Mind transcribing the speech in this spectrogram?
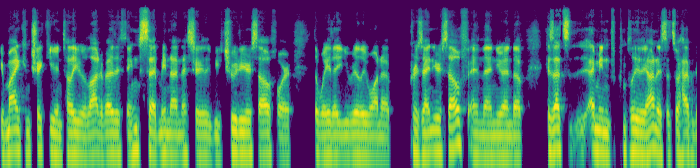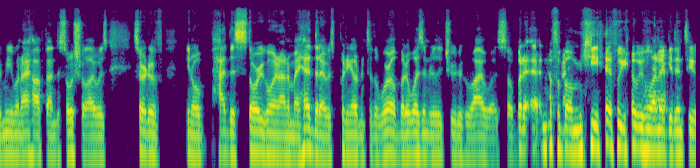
your mind can trick you and tell you a lot of other things that may not necessarily be true to yourself or the way that you really want to present yourself and then you end up because that's i mean completely honest that's what happened to me when i hopped onto social. I was sort of you know had this story going on in my head that i was putting out into the world but it wasn't really true to who i was. So but uh, enough about me. We, we want to get into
